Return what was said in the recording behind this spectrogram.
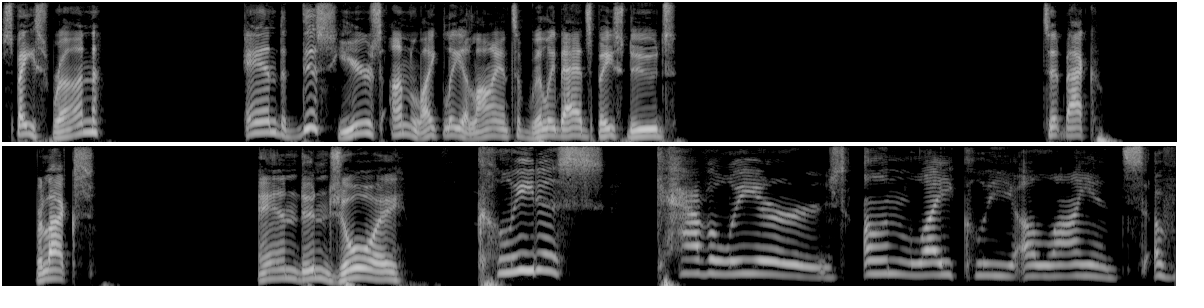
Space Run, and this year's unlikely alliance of really bad space dudes. Sit back, relax, and enjoy. Cletus Cavalier's unlikely alliance of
